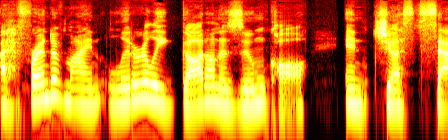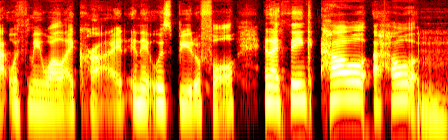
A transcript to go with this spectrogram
a friend of mine literally got on a Zoom call and just sat with me while I cried and it was beautiful. And I think how how mm.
